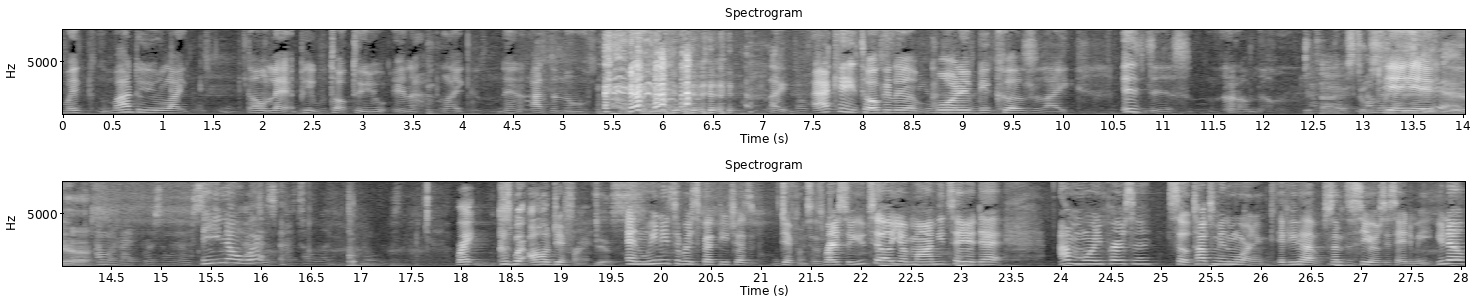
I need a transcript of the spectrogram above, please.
wake? Why do you like don't let people talk to you in a, like in the afternoon? like I can't talk in the morning because like it's just I don't know. You're tired. Still Yeah, sleepy. yeah. yeah. I'm a night person. When I'm And you know what? just bust out like no reason. right? Because we're all different. Yes. And we need to respect each other's differences, right? So you tell your mom, you tell your dad, I'm a morning person, so talk to me in the morning if you have something serious to say to me. You know,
